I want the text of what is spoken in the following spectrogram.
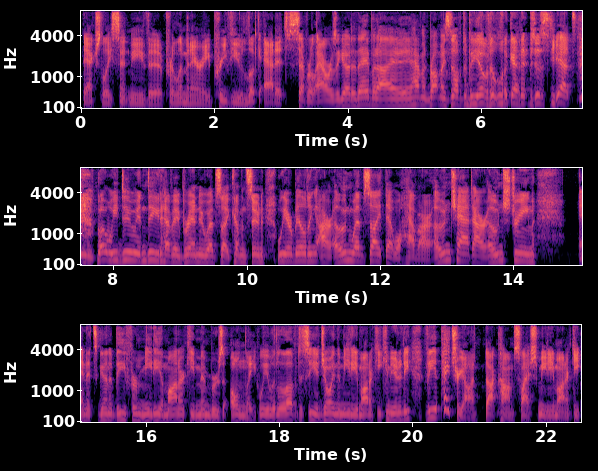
they actually sent me the preliminary preview look at it several hours ago today, but I haven't brought myself to be able to look at it just yet. But we do indeed have a brand new website coming soon. We are building our own website that will have our own chat, our own stream, and it's going to be for Media Monarchy members only. We would love to see you join the Media Monarchy community via patreon.com slash Media Monarchy.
